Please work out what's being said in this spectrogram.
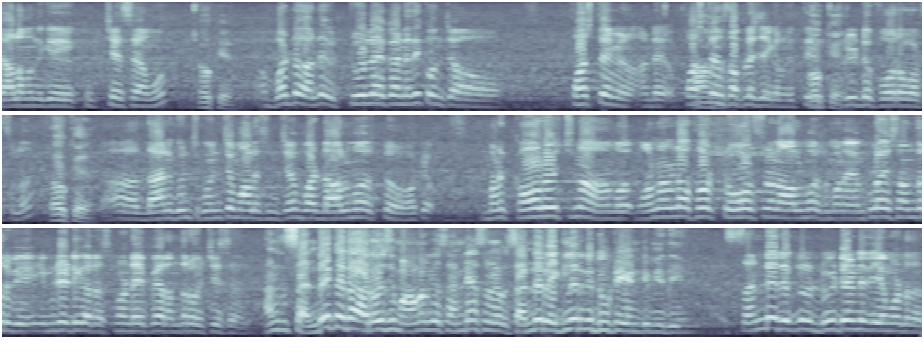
చాలా మందికి కుక్ చేసాము. ఓకే. బట్ అంటే టూ ల్యాక్ అనేది కొంచెం ఫస్ట్ టైం అంటే ఫస్ట్ టైం సప్లై చేయగలం విత్. త్రీ టు ఫోర్ అవర్స్లో. ఓకే. దాని గురించి కొంచెం ఆలోచించాం బట్ ఆల్మోస్ట్ ఓకే. మనకు కాల్ వచ్చిన one and half hour two అవర్స్లో ఆల్మోస్ట్ మన ఎంప్లాయీస్ అందరూ ఇమీడియట్గా రెస్పాండ్ అయిపోయారు అందరూ వచ్చేసారు. అంటే సండే కదా ఆ రోజు మామూలుగా సండే అసలు సండే రెగ్యులర్గా డ్యూటీ ఏంటి మీది? సండే రెగ్యులర్ డ్యూటీ అనేది ఏముండదు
